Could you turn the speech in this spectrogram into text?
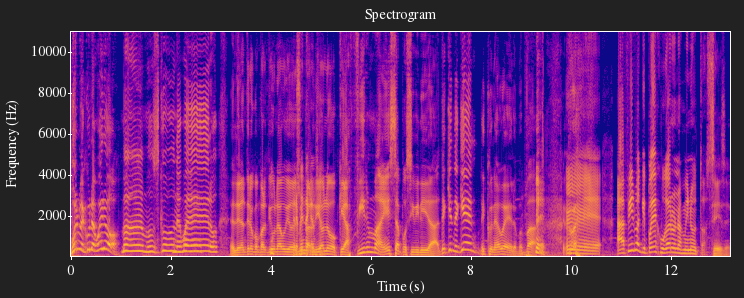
¿Vuelve el Kun Agüero? Vamos, Kun Agüero. El delantero compartió un audio de su cardiólogo que afirma esa posibilidad. ¿De quién, de quién? De Kun Agüero, papá. Eh, afirma que puede jugar unos minutos. Sí, sí.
